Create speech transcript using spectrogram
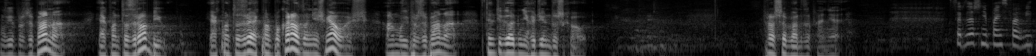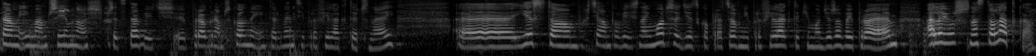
Mówię, proszę pana, jak pan to zrobił? Jak pan to zrobił? Jak pan pokonał tą nieśmiałość? A on mówi, proszę pana, w tym tygodniu nie chodziłem do szkoły. Proszę bardzo, Pani Aniu. Serdecznie Państwa witam i mam przyjemność przedstawić e, program szkolnej interwencji profilaktycznej. E, Jest to, chciałam powiedzieć, najmłodsze dziecko pracowni profilaktyki młodzieżowej ProM, ale już nastolatka.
